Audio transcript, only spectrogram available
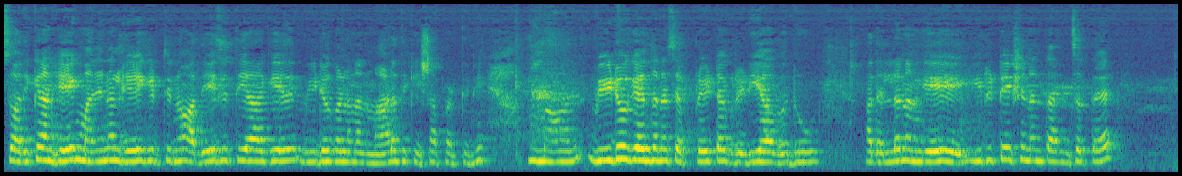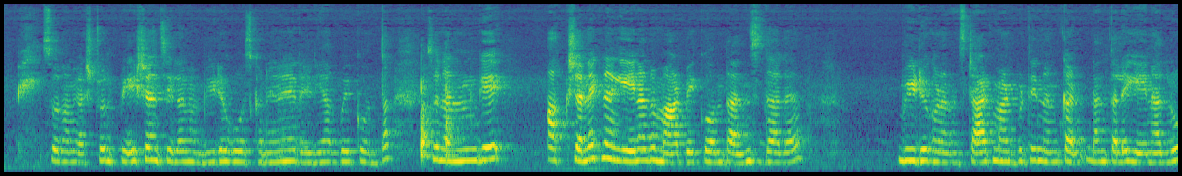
ಸೊ ಅದಕ್ಕೆ ನಾನು ಹೇಗೆ ಮನೆಯಲ್ಲಿ ಹೇಗಿರ್ತೀನೋ ಅದೇ ರೀತಿಯಾಗಿ ವೀಡಿಯೋಗಳನ್ನ ನಾನು ಮಾಡೋದಕ್ಕೆ ಇಷ್ಟಪಡ್ತೀನಿ. ವೀಡಿಯೋಗೆ ಅಂತಲೇ ಸೆಪ್ರೇಟಾಗಿ ರೆಡಿ ಆಗೋದು, ಅದೆಲ್ಲ ನನಗೆ ಇರಿಟೇಷನ್ ಅಂತ ಅನಿಸುತ್ತೆ. ಸೊ ನನಗೆ ಅಷ್ಟೊಂದು ಪೇಷನ್ಸ್ ಇಲ್ಲ, ನಾನು ವೀಡಿಯೋಗೋಸ್ಕರನೇ ರೆಡಿ ಆಗಬೇಕು ಅಂತ. ಸೊ ನನಗೆ ಆ ಕ್ಷಣಕ್ಕೆ ನನಗೆ ಏನಾದರೂ ಮಾಡಬೇಕು ಅಂತ ಅನಿಸ್ದಾಗ ವೀಡಿಯೋಗಳನ್ನ ಸ್ಟಾರ್ಟ್ ಮಾಡಿಬಿಡ್ತೀನಿ. ನನ್ನ ಕಣ್ ನನ್ನ ತಲೆಗೆ ಏನಾದರೂ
